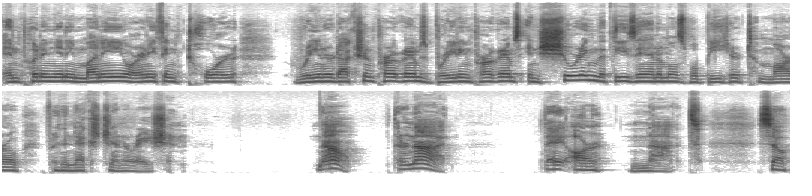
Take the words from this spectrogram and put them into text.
and putting any money or anything toward reintroduction programs, breeding programs, ensuring that these animals will be here tomorrow for the next generation? No, they're not. They are not. So,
